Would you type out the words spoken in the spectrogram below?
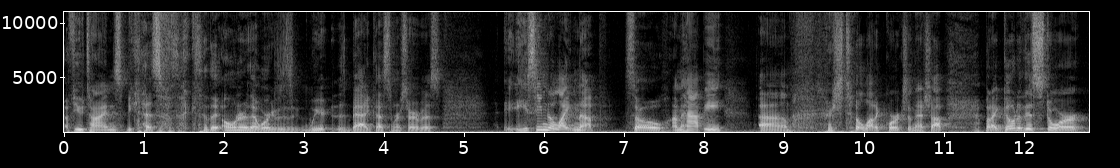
a few times because of the, the owner that works his weird, his bad customer service. He seemed to lighten up, so I'm happy. Um, there's still a lot of quirks in that shop, but I go to this store.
